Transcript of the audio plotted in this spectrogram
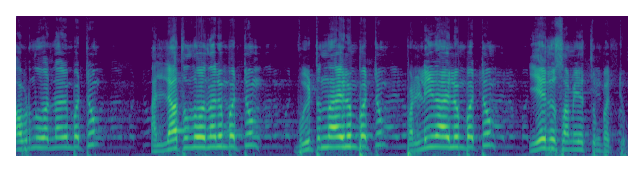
അവിടുന്ന് വരുന്നാലും പറ്റും. അല്ലാത്തത് വരുന്നാലും പറ്റും. വീട്ടിൽ നിന്നായാലും പറ്റും. പള്ളിയിൽ നിന്നായാലും പറ്റും. ഏത് സമയത്തും പറ്റും.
